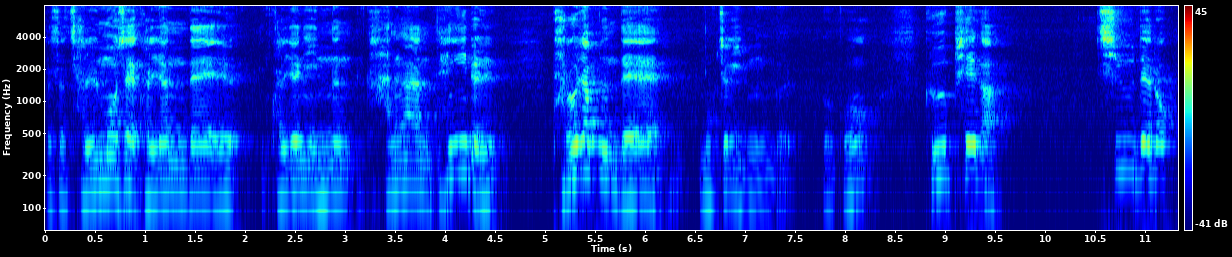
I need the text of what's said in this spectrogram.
그래서 잘못에 관련돼 관련이 있는 가능한 행위를 바로잡는데 목적이 있는 거고 그 피해가 치유되도록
